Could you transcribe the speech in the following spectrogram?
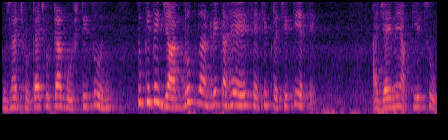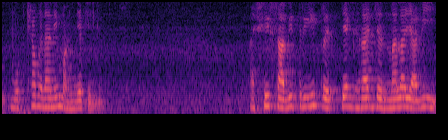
तुझ्या छोट्या छोट्या गोष्टीतून तू किती जागरूक नागरिक आहेस याची प्रचिती येते. अजयने आपली चूक मोठ्या मनाने मान्य केली. अशी सावित्री प्रत्येक घरात जन्माला यावी.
